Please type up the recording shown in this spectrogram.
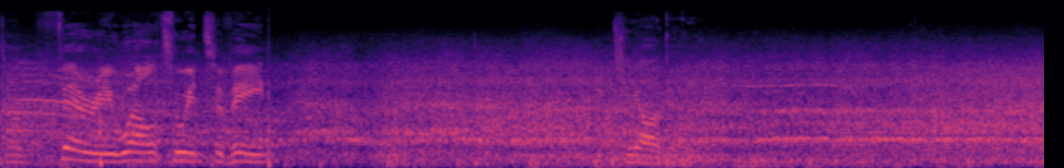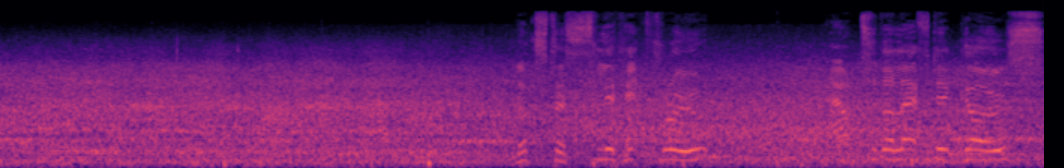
Done very well to intervene. Thiago. Looks to slip it through. Out to the left it goes.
